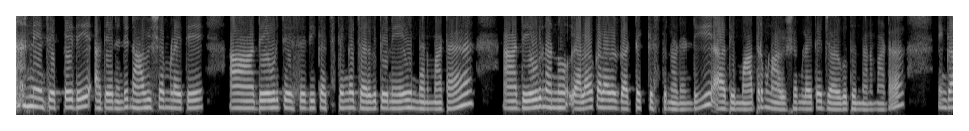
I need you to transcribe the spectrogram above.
నేను చెప్పేది అదేనండి. నా విషయంలో అయితే దేవుడు చేసేది ఖచ్చితంగా జరుగుతూనే ఉందనమాట. ఆ దేవుడు నన్ను ఎలాగలాగా గట్టెక్కిస్తున్నాడండి. అది మాత్రం నా విషయంలో అయితే జరుగుతుందనమాట. ఇంకా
